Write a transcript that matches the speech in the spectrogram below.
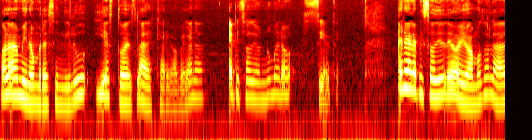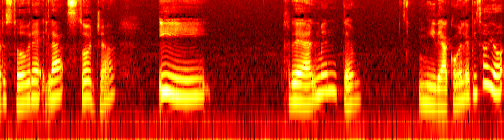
Hola, mi nombre es Cindy Lu y esto es La Descarga Vegana, episodio número 7. En el episodio de hoy vamos a hablar sobre la soya y realmente mi idea con el episodio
